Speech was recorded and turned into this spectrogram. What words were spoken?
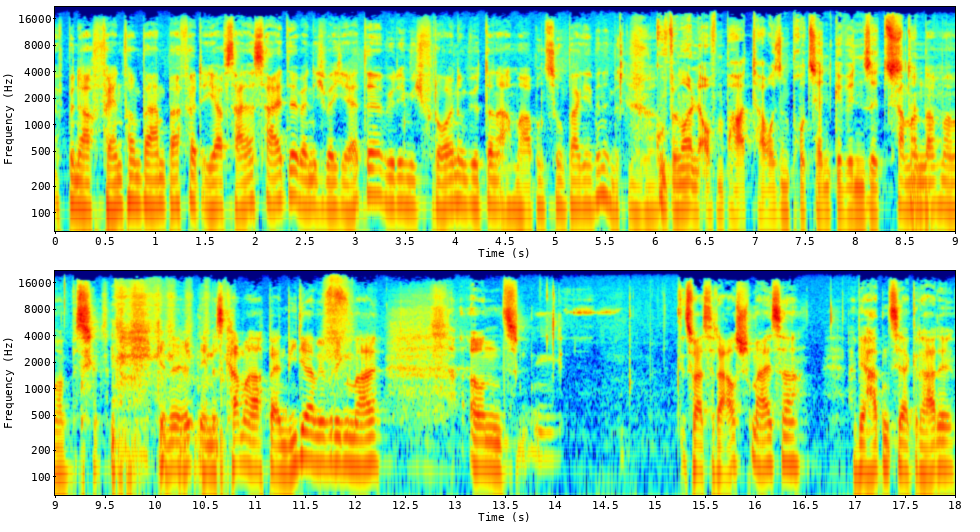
ich bin auch Fan von Warren Buffett, eher auf seiner Seite. Wenn ich welche hätte, würde ich mich freuen und würde dann auch mal ab und zu ein paar Gewinne mitnehmen. Gut, wenn man auf ein paar tausend Prozent Gewinn sitzt. Kann man noch mal ein bisschen Gewinne mitnehmen. Das kann man auch bei Nvidia im Übrigen mal. Und so als Rausschmeißer, wir hatten es ja gerade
